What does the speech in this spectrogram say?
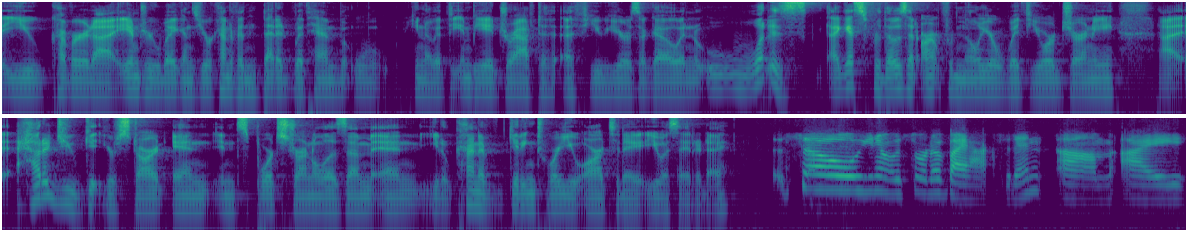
you covered Andrew Wiggins. You were kind of embedded with him, you know, at the NBA draft a, a few years ago. And what is, I guess, for those that aren't familiar with your journey, how did did you get your start in, in sports journalism and, you know, kind of getting to where you are today at USA Today? So, you know, it was sort of by accident. Um, I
